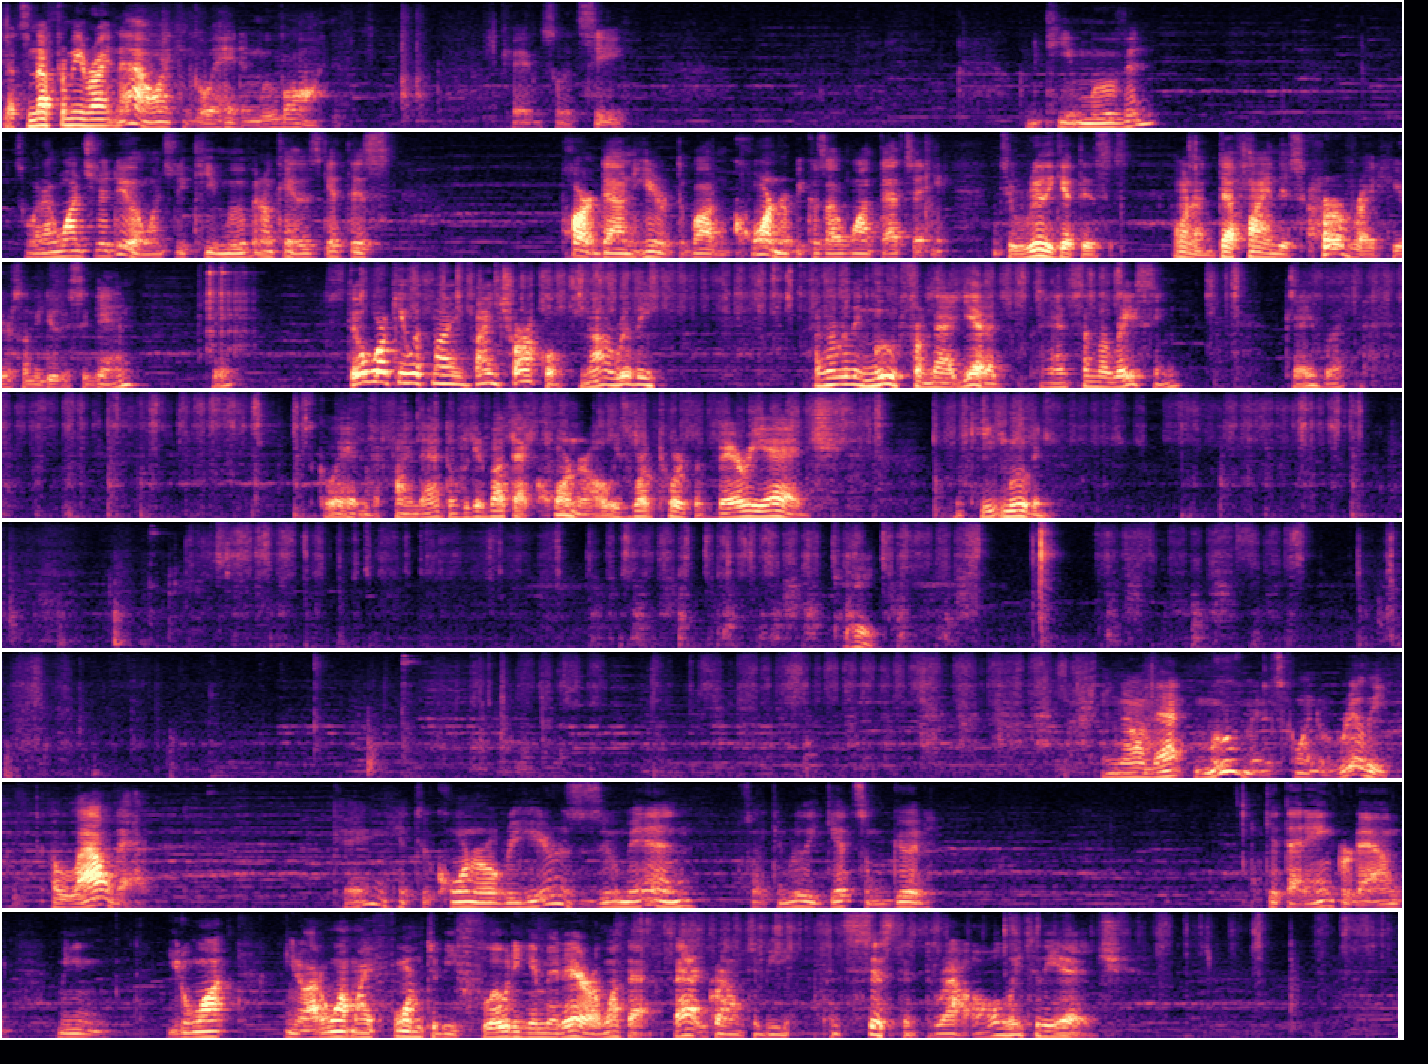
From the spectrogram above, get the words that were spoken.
that's enough for me right now. I can go ahead and move on. Okay, so let's see. I'm gonna keep moving. So what I want you to do, I want you to keep moving. Okay, let's get this part down here at the bottom corner because I want that to, to really get this I want to define this curve right here, so let me do this again. Okay. Still working with my vine charcoal. Not really, haven't really moved from that yet. And some erasing. Okay, but let's go ahead and define that. Don't forget about that corner. Always work towards the very edge. And keep moving. Okay. Now that movement is going to really allow that. Okay, hit the corner over here, zoom in so I can really get some good, get that anchor down, meaning you don't want, you know, I don't want my form to be floating in midair. I want that background to be consistent throughout, all the way to the edge.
